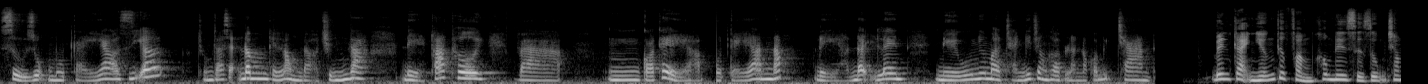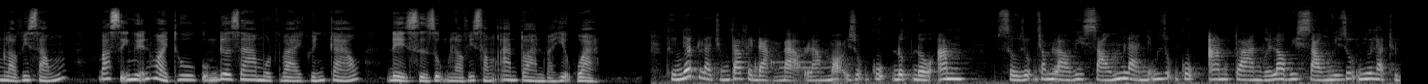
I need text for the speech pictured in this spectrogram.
sử dụng một cái à, dĩa chúng ta sẽ đâm cái lòng đỏ trứng ra để thoát hơi và um, có thể à, một cái à, nắp để đậy lên nếu như mà tránh cái trường hợp là nó có bị tràn. Bên cạnh những thực phẩm không nên sử dụng trong lò vi sóng, bác sĩ Nguyễn Hoài Thu cũng đưa ra một vài khuyến cáo để sử dụng lò vi sóng an toàn và hiệu quả. Thứ nhất là chúng ta phải đảm bảo là mọi dụng cụ đựng đồ ăn sử dụng trong lò vi sóng là những dụng cụ an toàn với lò vi sóng ví dụ như là thủy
